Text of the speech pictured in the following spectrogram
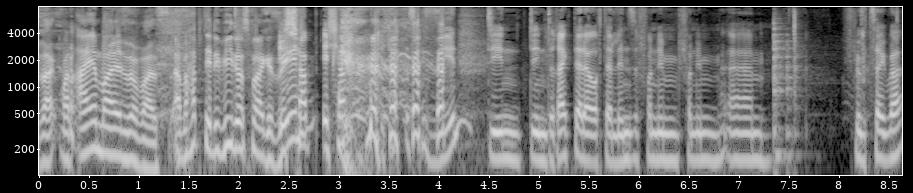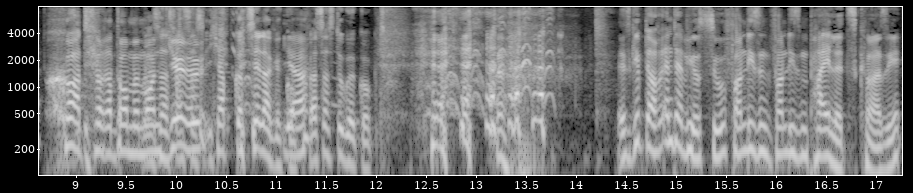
sagt man einmal sowas. Aber habt ihr die Videos mal gesehen? Ich habe ich hab, ich hab das gesehen, den, den direkt, der da auf der Linse von dem, von dem ähm, Flugzeug war. Gott, verdammt, mon was, Dieu. was, was, ich habe Godzilla geguckt. Ja. Was hast du geguckt? Es gibt auch Interviews zu von diesen, von diesen Pilots quasi.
